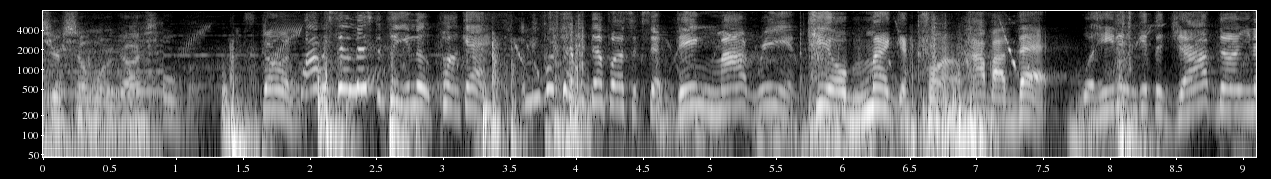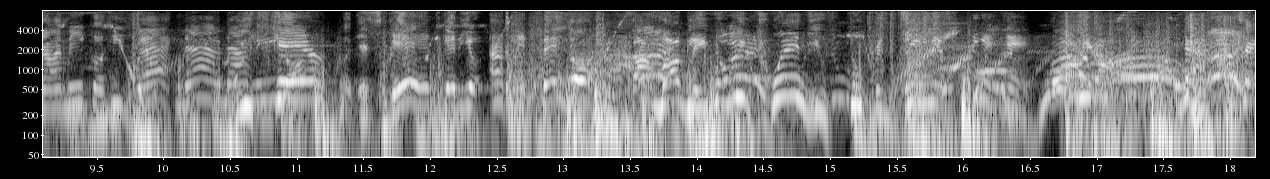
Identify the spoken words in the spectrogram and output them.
It's here somewhere, guys. Over. It's done. Why we still listening to you, little punk ass? I mean, what you ever done for us except ding my rim? Kill Megatron. How about that? Well, he didn't get the job done, you know what I mean? Because he's back now, you know what You I mean? scared? But they're scared. Get your ugly face. off. I'm ugly, but we twins, you stupid genius. Get there. Get off. Now,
